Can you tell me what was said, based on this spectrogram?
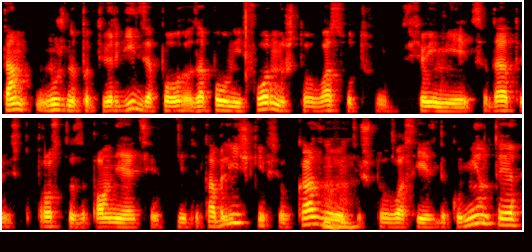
там нужно подтвердить, запол, заполнить формы, что у вас вот все имеется, да, то есть просто заполняете эти таблички, все указываете, угу. что у вас есть документы,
